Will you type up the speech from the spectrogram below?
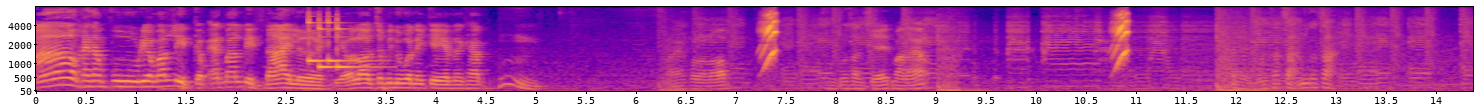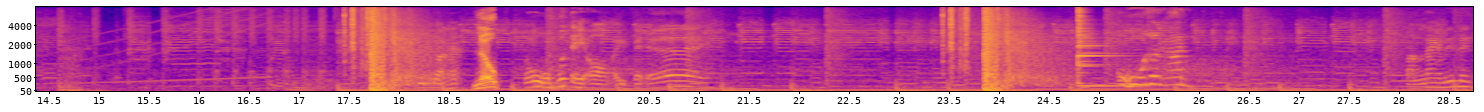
อ้าว ใครทำฟูลเรียลมาดริดกับแอดมาดริดได้เลย เดี๋ยวเราจะไปดูกันในเกมนะครับอืมไปคนละรอบโกซันเชสมาแล้วโอ้โหทักษะนี่ทักษะยิงก่อนฮะ Nope. โอ้โหเตะออกไอ้เป็ดเอ้ย โอ้โหชนคานปั่นแรงไปนิดนึง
